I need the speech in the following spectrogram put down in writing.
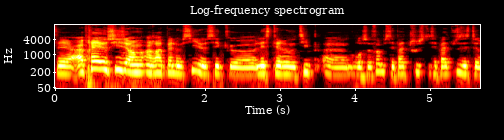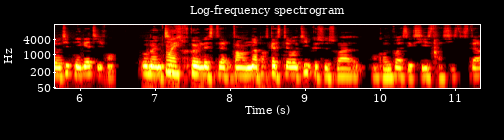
c'est après aussi un, un rappel aussi, euh, c'est que les stéréotypes grossophobes, c'est pas tous, c'est pas tous des stéréotypes négatifs. Hein au même titre que les enfin, n'importe quel stéréotype, que ce soit, encore une fois, sexiste, raciste, etc.,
